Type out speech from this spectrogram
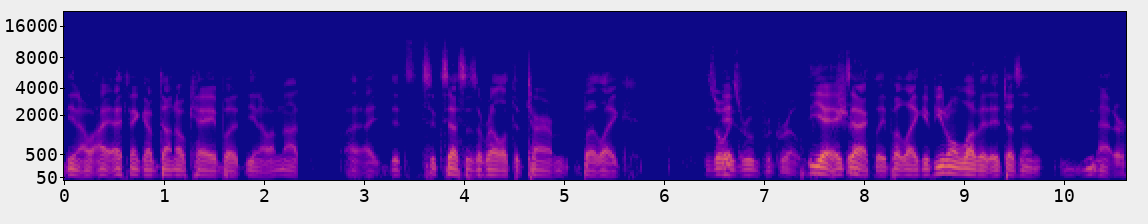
you know I, I think I've done okay but you know I'm not I, I it's success is a relative term but like There's always room for growth. yeah for sure. exactly but like if you don't love it it doesn't matter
